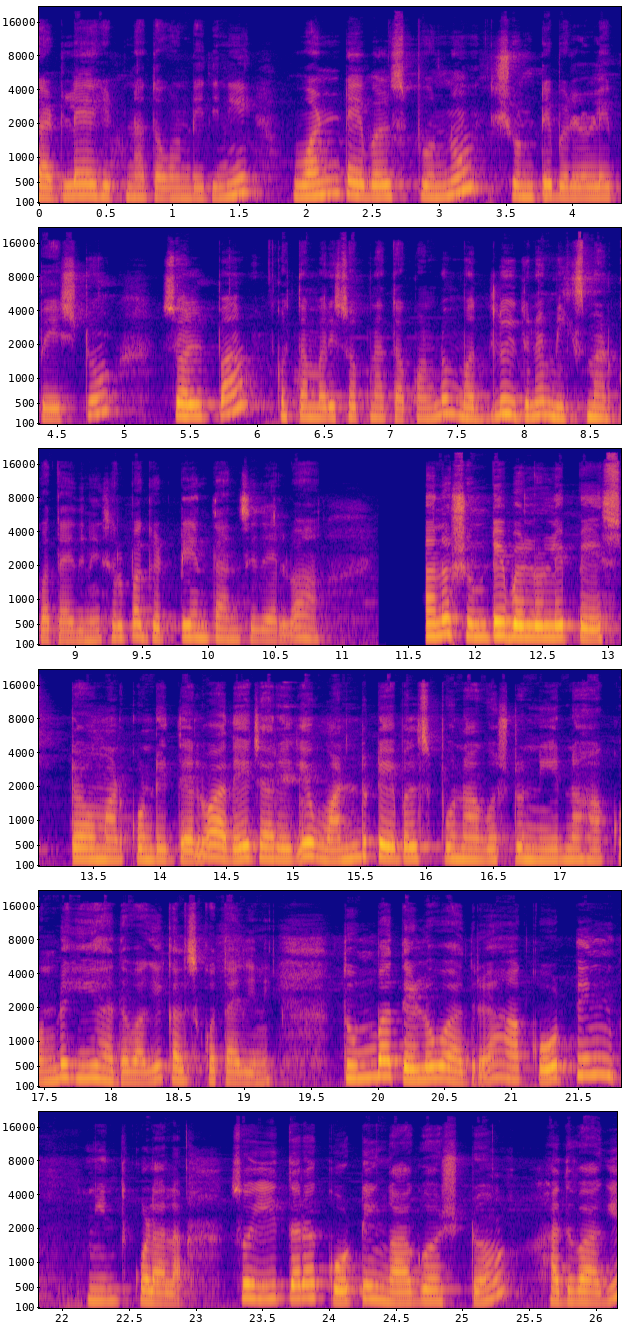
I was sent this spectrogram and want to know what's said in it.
ಕಡಲೆ ಹಿಟ್ಟನ್ನ ತೊಗೊಂಡಿದ್ದೀನಿ. ಒನ್ ಟೇಬಲ್ ಸ್ಪೂನು ಶುಂಠಿ ಬೆಳ್ಳುಳ್ಳಿ ಪೇಸ್ಟು, ಸ್ವಲ್ಪ ಕೊತ್ತಂಬರಿ ಸೊಪ್ಪನ್ನ ತಗೊಂಡು ಮೊದಲು ಇದನ್ನು ಮಿಕ್ಸ್ ಮಾಡ್ಕೊತಾ ಇದ್ದೀನಿ. ಸ್ವಲ್ಪ ಗಟ್ಟಿ ಅಂತ ಅನಿಸಿದೆ ಅಲ್ವಾ? ನಾನು ಶುಂಠಿ ಬೆಳ್ಳುಳ್ಳಿ ಪೇಸ್ಟ್ ಮಾಡ್ಕೊಂಡಿದ್ದೆ ಅಲ್ವಾ? ಅದೇ ಜಾರಿಗೆ ಒಂದು ಟೇಬಲ್ ಸ್ಪೂನ್ ಆಗೋಷ್ಟು ನೀರನ್ನ ಹಾಕ್ಕೊಂಡು ಈ ಹದವಾಗಿ ಕಲಿಸ್ಕೊತಾ ಇದ್ದೀನಿ. ತುಂಬ ತೆಳುವಾದರೆ ಆ ಕೋಟಿಂಗ್ ನಿಂತ್ಕೊಳ್ಳಲ್ಲ. ಸೊ ಈ ಥರ ಕೋಟಿಂಗ್ ಆಗೋಷ್ಟು ಹದವಾಗಿ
